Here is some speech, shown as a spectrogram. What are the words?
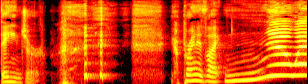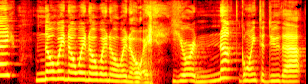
danger. your brain is like, no way, no way, no way, no way, no way, no way. You're not going to do that.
